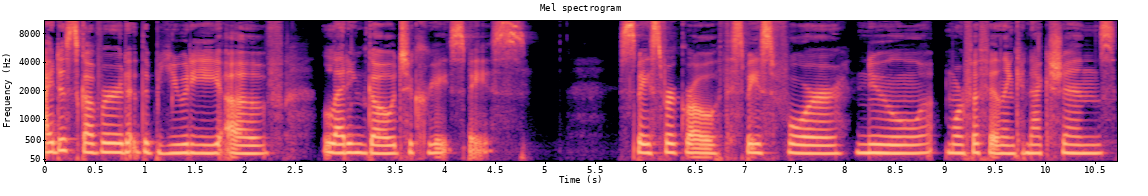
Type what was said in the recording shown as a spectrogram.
I discovered the beauty of letting go to create space space for growth, space for new, more fulfilling connections,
